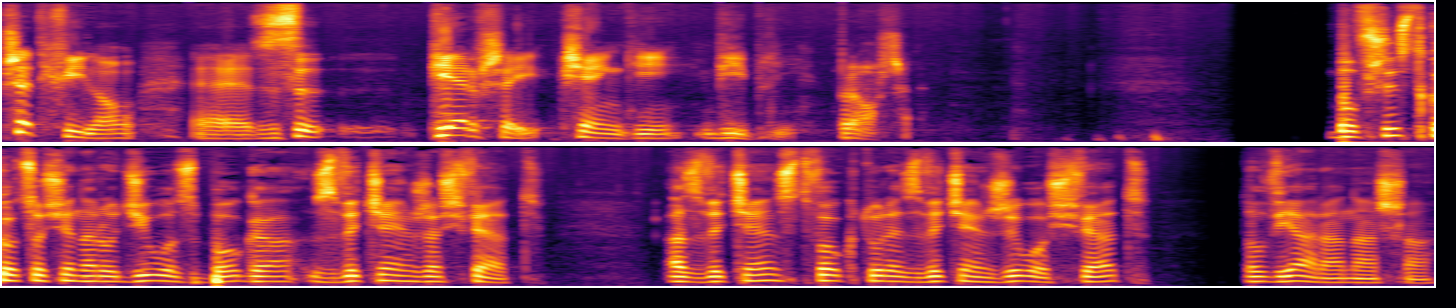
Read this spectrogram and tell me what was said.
przed chwilą e, z pierwszej księgi Biblii. Proszę. Bo wszystko, co się narodziło z Boga, zwycięża świat, a zwycięstwo, które zwyciężyło świat, to wiara nasza.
